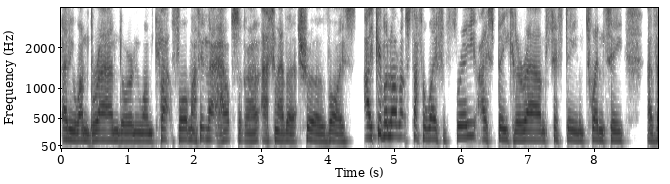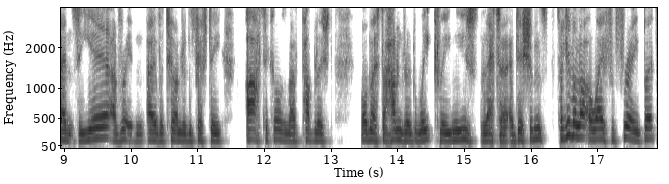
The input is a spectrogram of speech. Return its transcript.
any one brand or any one platform. I think that helps. I, I can have a truer voice. I give a lot of stuff away for free. I speak at around 15, 20 events a year. I've written over 250 articles and I've published almost 100 weekly newsletter editions. So I give a lot away for free, but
